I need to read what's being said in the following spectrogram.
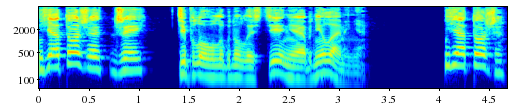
«Я тоже, Джей», — тепло улыбнулась Тень и обняла меня. «Я тоже»,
